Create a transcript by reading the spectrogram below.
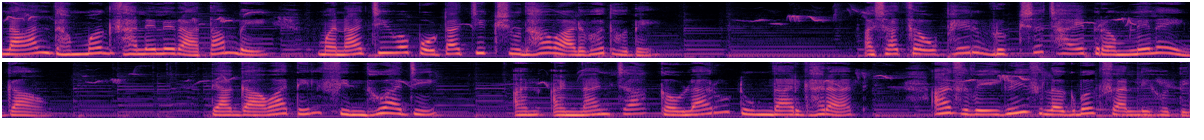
लाल धम्मक झालेले रातांबे मनाची व पोटाची क्षुधा वाढवत होते. अशा चौफेर वृक्षछायेत रमलेलं एक गाव. त्या गावातील सिंधू आजी अन अण्णांच्या कौलारू टुमदार घरात आज वेगळीच लगबग चालली होती.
